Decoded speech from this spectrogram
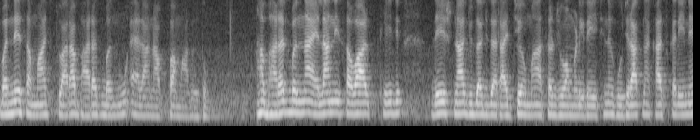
બંને સમાજ દ્વારા ભારત બંધનું એલાન આપવામાં આવ્યું હતું. આ ભારત બંધના એલાનની સવારથી જ દેશના જુદા જુદા રાજ્યોમાં અસર જોવા મળી રહી છે અને ગુજરાતના ખાસ કરીને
